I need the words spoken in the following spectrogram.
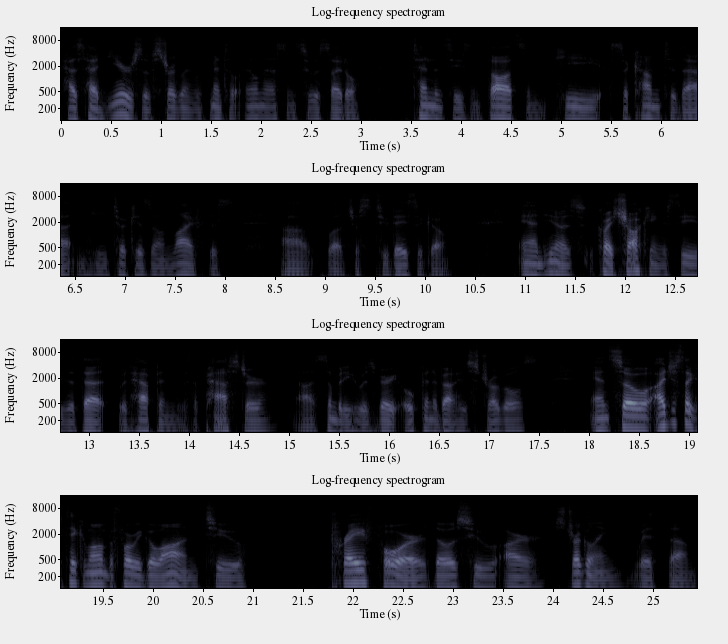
has had years of struggling with mental illness and suicidal tendencies and thoughts, and he succumbed to that and he took his own life this, uh, well, just two days ago. And, you know, it's quite shocking to see that that would happen with a pastor, uh, somebody who was very open about his struggles. And so I just like to take a moment before we go on to pray for those who are struggling with um,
